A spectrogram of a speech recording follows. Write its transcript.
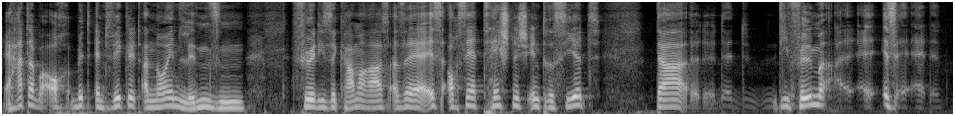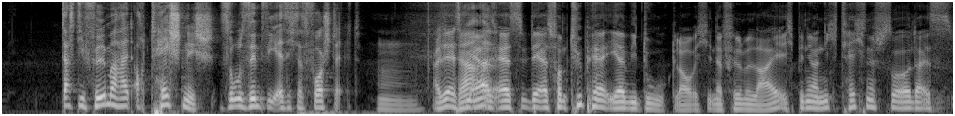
Er hat aber auch mitentwickelt an neuen Linsen für diese Kameras. Also er ist auch sehr technisch interessiert, da äh, die Filme, äh, ist, dass die Filme halt auch technisch so sind, wie er sich das vorstellt. Also er ist, Ja, mehr, also- er ist, der ist vom Typ her eher wie du, glaube ich, in der Filmelei. Ich bin ja nicht technisch so, da ist.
